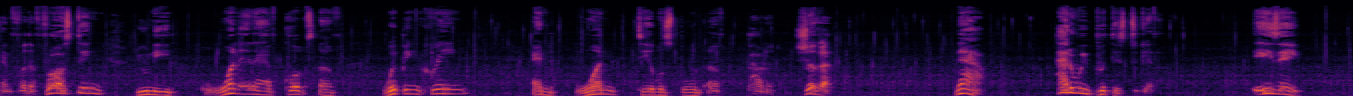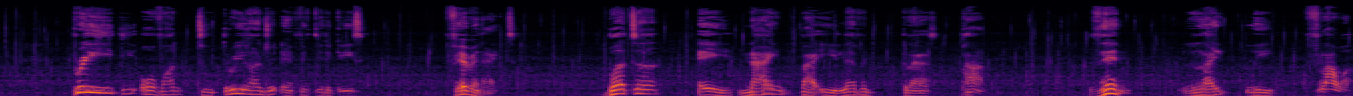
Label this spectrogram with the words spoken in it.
And for the frosting, you need one and a half cups of whipping cream and one tablespoon of powdered sugar. Now, how do we put this together? Easy. Preheat the oven to 350 degrees Fahrenheit. Butter a 9 by 11 glass pot. Then lightly flour.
